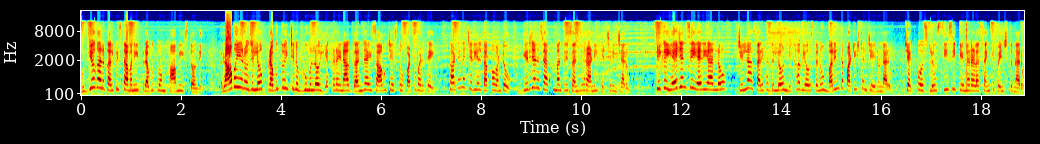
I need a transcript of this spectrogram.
ఉద్యోగాలు కల్పిస్తామని ప్రభుత్వం హామీ ఇస్తోంది. రాబోయే రోజుల్లో ప్రభుత్వం ఇచ్చిన భూముల్లో ఎక్కడైనా గంజాయి సాగు చేస్తూ పట్టుబడితే కఠిన చర్యలు తప్పవంటూ గిరిజన శాఖ మంత్రి సంధ్యారాణి హెచ్చరించారు. ఇక ఏజెన్సీ ఏరియాల్లో జిల్లా సరిహద్దుల్లో నిఘా వ్యవస్థను మరింత పటిష్టం చేయనున్నారు. చెక్ పోస్టులు సీసీ కెమెరాల సంఖ్య పెంచుతున్నారు.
